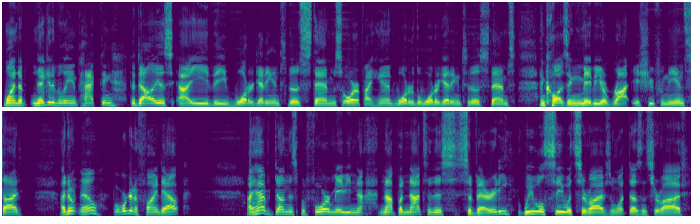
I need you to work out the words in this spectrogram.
wind up negatively impacting the dahlias, i.e. the water getting into those stems, or if I hand water the water getting into those stems and causing maybe a rot issue from the inside. I don't know, but we're gonna find out. I have done this before, maybe not, not, but not to this severity. We will see what survives and what doesn't survive.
